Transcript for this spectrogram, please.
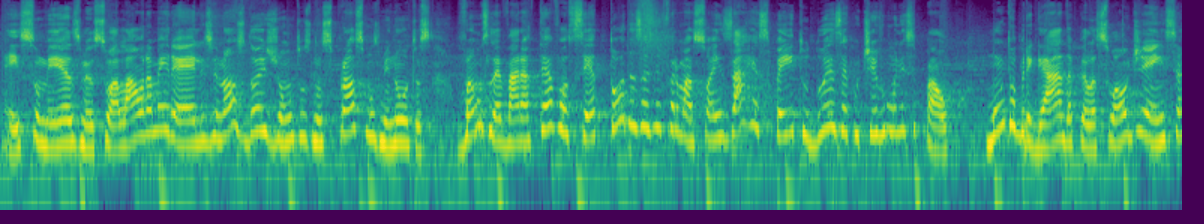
É isso mesmo, eu sou a Laura Meirelles e nós dois juntos, nos próximos minutos, vamos levar até você todas as informações a respeito do Executivo Municipal muito obrigada pela sua audiência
